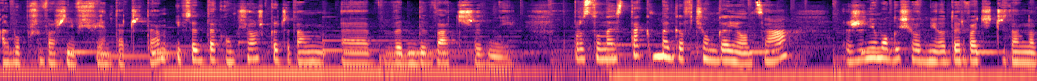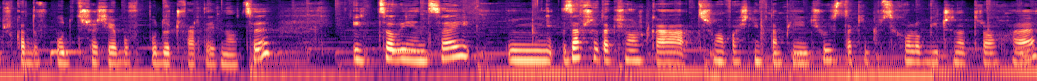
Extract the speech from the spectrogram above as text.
albo przeważnie w święta czytam. I wtedy taką książkę czytam e, w 2-3 dni. Po prostu ona jest tak mega wciągająca, że nie mogę się od niej oderwać i czytam na przykład do wpół do trzeciej albo w pół do czwartej w nocy. I co więcej, mm, zawsze ta książka trzyma właśnie w napięciu, jest taki psychologiczna trochę,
